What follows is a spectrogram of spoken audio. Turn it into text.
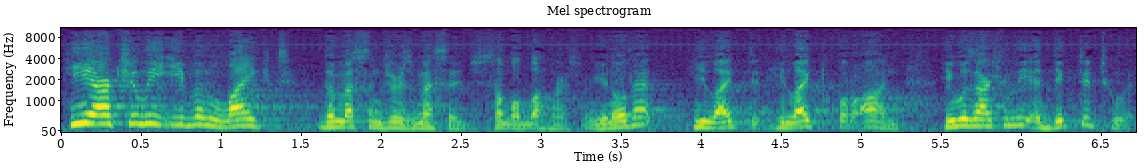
He actually even liked the messenger's message, sallallahu alaihi wasallam. You know that? He liked it. He liked Quran. He was actually addicted to it.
